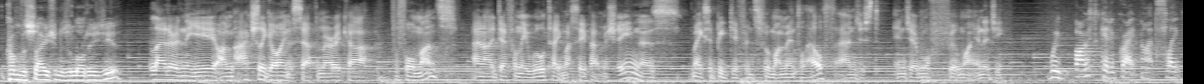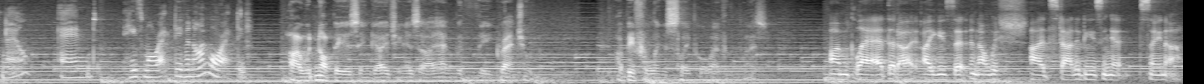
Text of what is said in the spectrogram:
Conversation is a lot easier. Later in the year, I'm actually going to South America for four months, and I definitely will take my CPAP machine as it makes a big difference for my mental health and just in general fulfill my energy. We both get a great night's sleep now, and he's more active and I'm more active. I would not be as engaging as I am with the grandchildren. I'd be falling asleep all over the place. I'm glad that I, I use it and I wish I'd started using it sooner.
